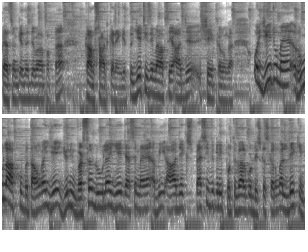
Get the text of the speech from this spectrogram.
पैसों के अंदर जब आप अपना काम स्टार्ट करेंगे। तो ये चीज़ें मैं आपसे आज शेयर करूँगा। और ये जो मैं रूल आपको बताऊँगा, ये यूनिवर्सल रूल है, ये जैसे मैं अभी आज एक स्पेसिफिकली पुर्तगाल को डिस्कस करूँगा, लेकिन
